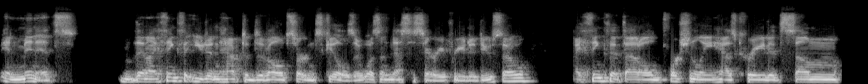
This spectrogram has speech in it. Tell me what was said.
in minutes then i think that you didn't have to develop certain skills it wasn't necessary for you to do so i think that that unfortunately has created some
